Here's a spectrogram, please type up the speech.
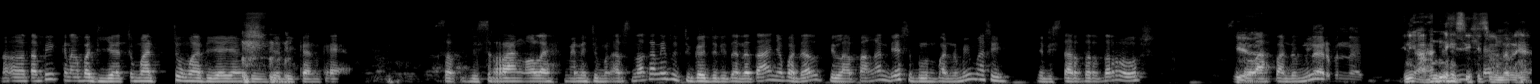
eh, tapi kenapa dia cuma cuma dia yang dijadikan kayak ser- diserang oleh manajemen Arsenal? Kan itu juga jadi tanda tanya padahal di lapangan dia sebelum pandemi masih jadi starter terus Iya. setelah pandemi benar benar Ini aneh sih sebenarnya.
